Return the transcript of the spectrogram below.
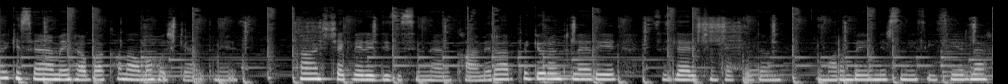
Herkese merhaba kanalıma hoş geldiniz. Kan Çiçekleri dizisinden kamera arka görüntüleri sizler için topladım. Umarım beğenirsiniz. İyi seyirler.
